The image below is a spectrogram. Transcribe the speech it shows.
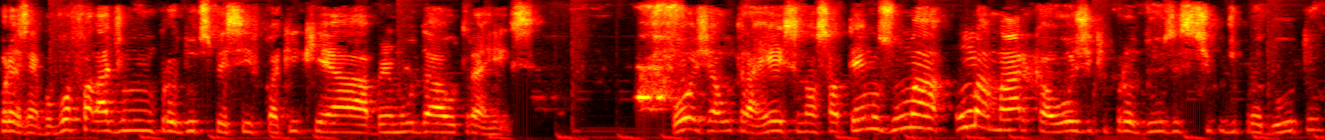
por exemplo, vou falar de um produto específico aqui que é a bermuda Ultra Race. Hoje a Ultra Race nós só temos uma, uma marca hoje que produz esse tipo de produto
